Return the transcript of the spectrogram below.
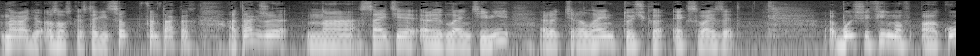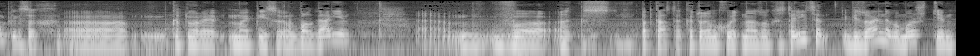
на радио «Азовская столица» в контактах, а также на сайте Redline TV redline.xyz. Больше фильмов о комплексах, э, которые мы описываем в Болгарии, э, в э, подкастах, которые выходят на Азовской столице, визуально вы можете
